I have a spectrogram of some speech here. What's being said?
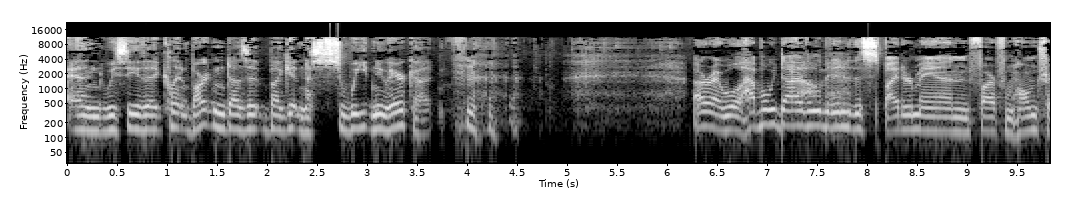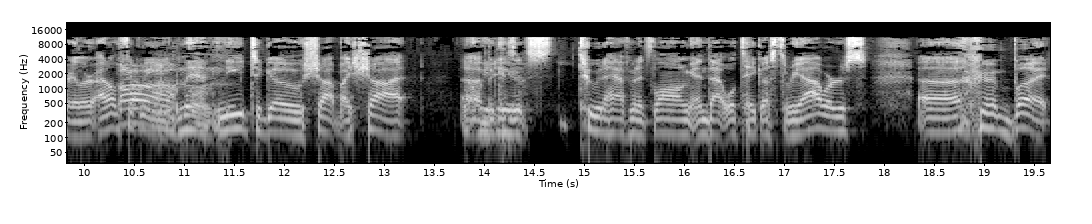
And we see that Clint Barton does it by getting a sweet new haircut. All right. Well, how about we dive a little bit into this Spider-Man Far From Home trailer? I don't think Oh, we man. need to go shot by shot. Uh, we because do. it's two and a half minutes long, and that will take us three hours. Uh, but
